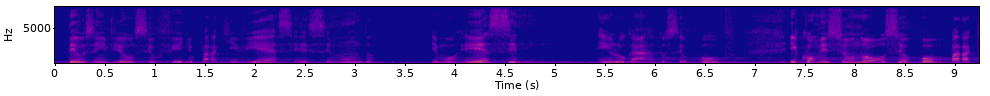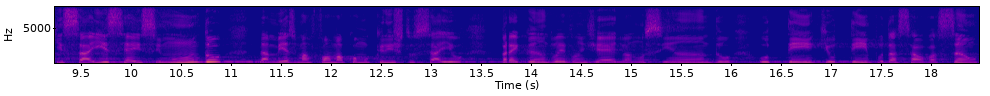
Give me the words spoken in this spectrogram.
Deus enviou o seu filho para que viesse a esse mundo e morresse em lugar do seu povo. E comissionou o seu povo para que saísse a esse mundo da mesma forma como Cristo saiu, pregando o Evangelho, anunciando o que o tempo da salvação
